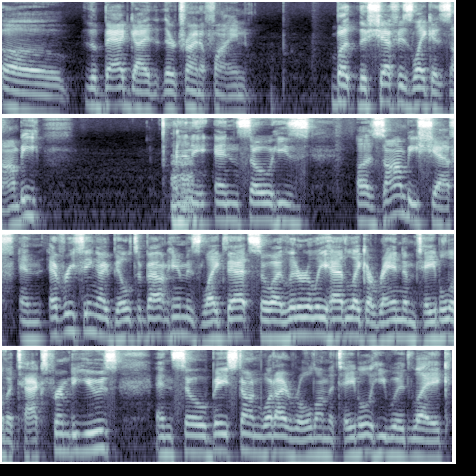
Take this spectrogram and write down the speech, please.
uh, the bad guy that they're trying to find. But the chef is like a zombie, and he, and so he's a zombie chef and everything I built about him is like that. So I literally had like a random table of attacks for him to use. And so based on what I rolled on the table, he would like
